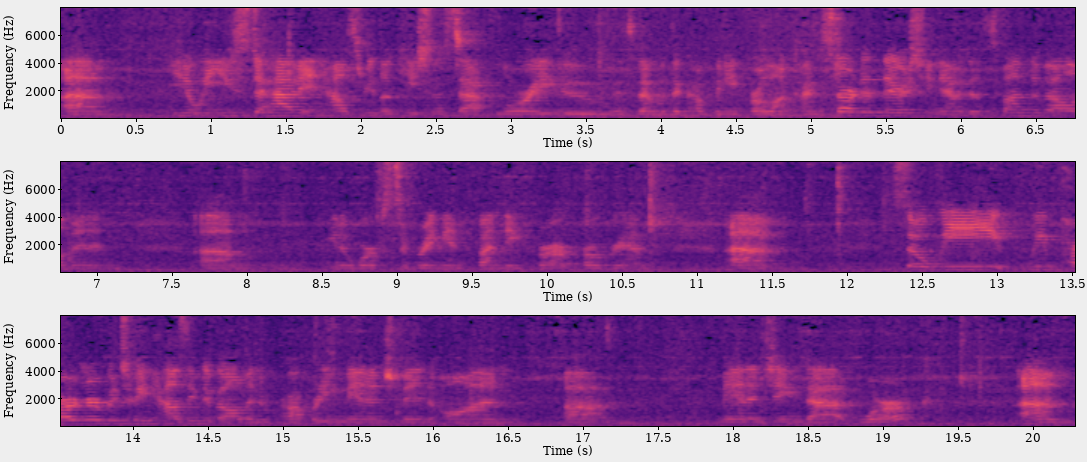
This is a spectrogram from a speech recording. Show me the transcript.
Um, you know, we used to have in-house relocation staff, Lori, who has been with the company for a long time, started there. She now does fund development and, um, you know, works to bring in funding for our program. Um, so we, we partner between housing development and property management on um, managing that work. Um,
